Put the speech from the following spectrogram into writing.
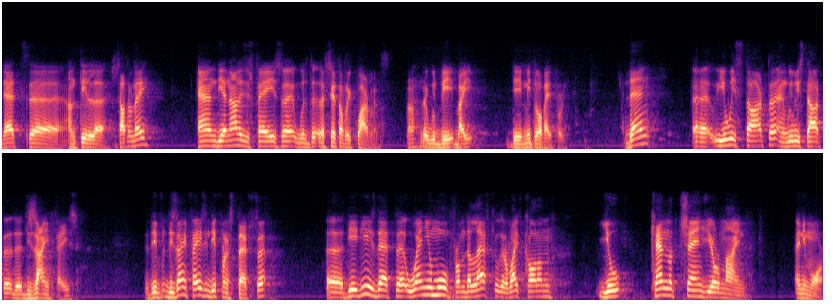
that uh, until uh, Saturday, and the analysis phase uh, with a set of requirements. Uh, that will be by the middle of April. Then uh, you will start, uh, and we will start uh, the design phase. The design phase in different steps. The idea is that when you move from the left to the right column, you cannot change your mind anymore.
